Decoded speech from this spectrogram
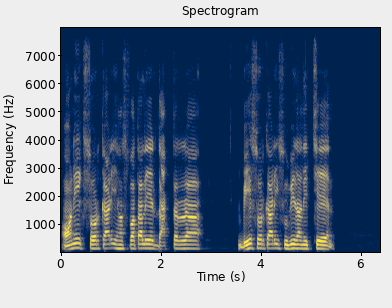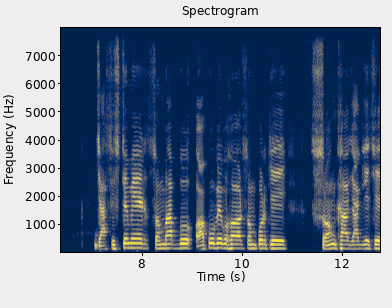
অনেক সরকারি হাসপাতালের ডাক্তাররা বেসরকারি সুবিধা নিচ্ছেন, যা সিস্টেমের সম্ভাব্য অপব্যবহার সম্পর্কে সংখ্যা জাগিয়েছে।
